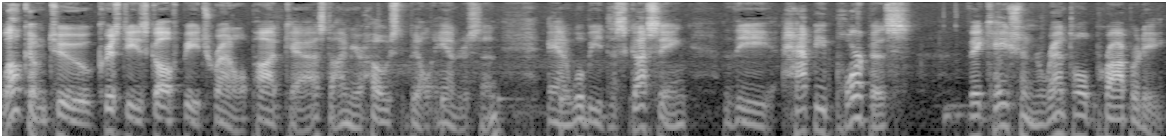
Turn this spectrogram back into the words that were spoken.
Welcome to Christie's Gulf Beach Rental Podcast. I'm your host, Bill Anderson, and we'll be discussing the Happy Porpoise vacation rental property.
